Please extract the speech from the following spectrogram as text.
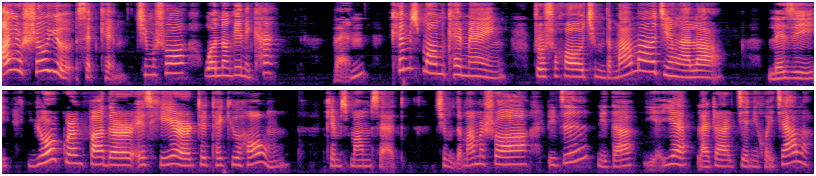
I'll show you," said Kim. 吉姆说：“我能给你看。” Then Kim's mom came in. 这时候，吉姆的妈妈进来了。Lizzie, your grandfather is here to take you home. Kim's mom said. 吉姆的妈妈说：“李子，你的爷爷来这儿接你回家了。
